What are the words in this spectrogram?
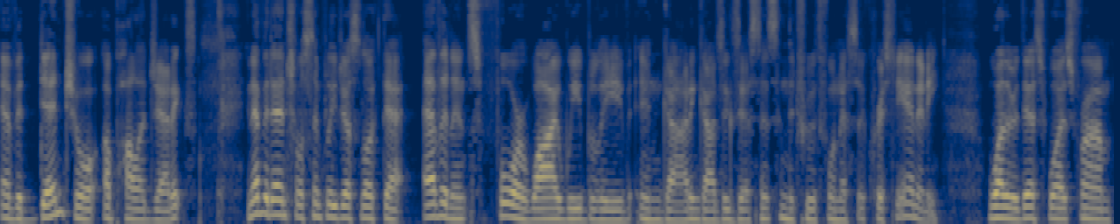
evidential apologetics. And evidential simply just looked at evidence for why we believe in God and God's existence and the truthfulness of Christianity. Whether this was from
